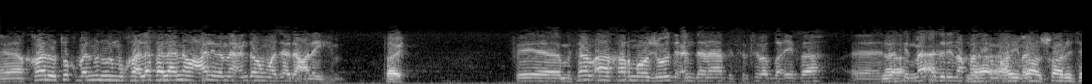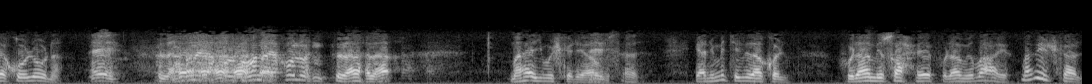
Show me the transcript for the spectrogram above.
آه، قالوا تقبل منه المخالفة لأنه علم ما عندهم وزاد عليهم. طيب. في مثال آخر موجود عندنا في السلسلة الضعيفة آه،. لكن ما أدري نقلت لا أيضا صارت يقولون. إيه. لا. هنا يقول هنا يقولون. لا لا. ما هي مشكلة يا إيه. أستاذ يعني مثل إذا قلت فلان بيصحح فلان بيضعف ما في إشكال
